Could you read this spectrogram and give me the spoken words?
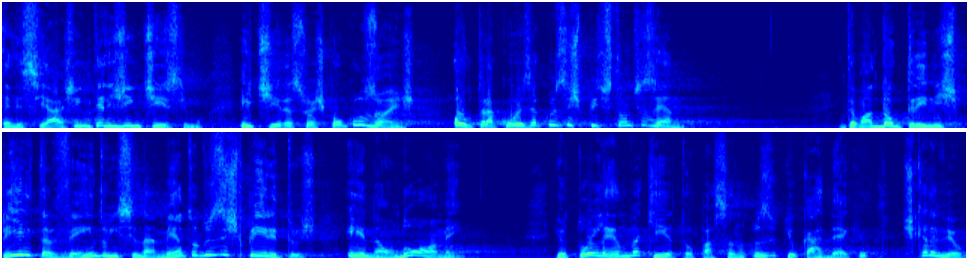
ele se acha inteligentíssimo e tira suas conclusões. Outra coisa é que os espíritos estão dizendo. Então a doutrina espírita vem do ensinamento dos espíritos e não do homem. Eu estou lendo aqui, estou passando o que o Kardec escreveu.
